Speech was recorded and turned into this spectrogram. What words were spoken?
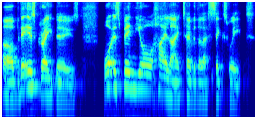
Oh, but it is great news. What has been your highlight over the last six weeks?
